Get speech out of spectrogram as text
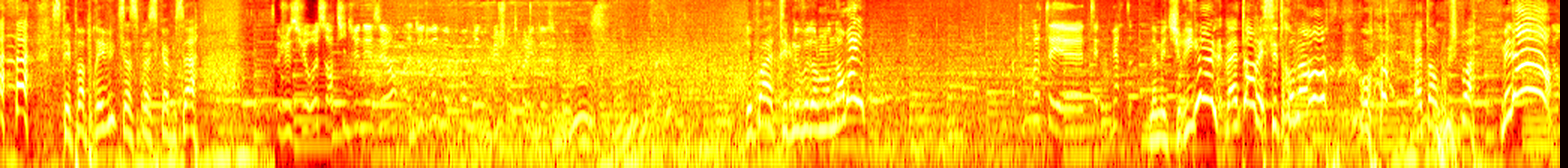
C'était pas prévu que ça se passe comme ça. Je suis ressorti du Nether, à deux doigts de me prendre une flèche entre les deux yeux. De quoi T'es de nouveau dans le monde normal? Ah, Pourquoi t'es. euh, t'es- Merde. Non mais tu rigoles Mais attends mais c'est trop marrant Attends bouge pas Mais non Non.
